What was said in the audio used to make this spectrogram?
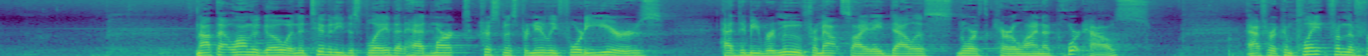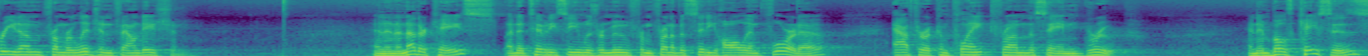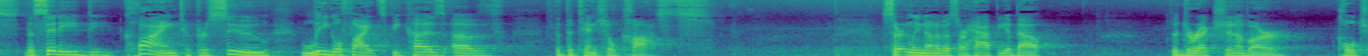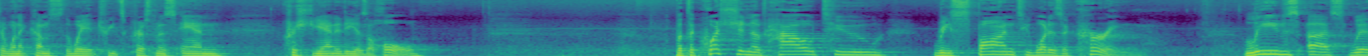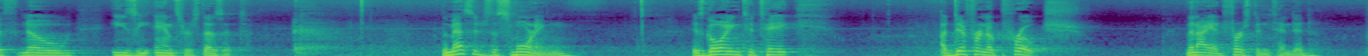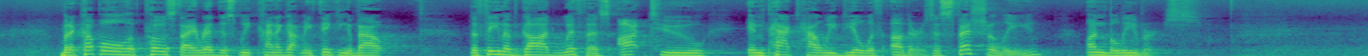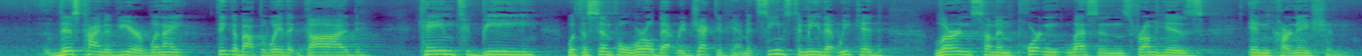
Not that long ago, a nativity display that had marked Christmas for nearly 40 years had to be removed from outside a Dallas, North Carolina courthouse after a complaint from the Freedom from Religion Foundation. And in another case, a nativity scene was removed from front of a city hall in Florida after a complaint from the same group. And in both cases, the city declined to pursue legal fights because of the potential costs. Certainly, none of us are happy about the direction of our culture when it comes to the way it treats Christmas and Christianity as a whole. But the question of how to respond to what is occurring leaves us with no easy answers, does it? The message this morning is going to take a different approach than I had first intended. But a couple of posts I read this week kind of got me thinking about the theme of God with us ought to impact how we deal with others, especially unbelievers. This time of year, when I think about the way that God came to be with the sinful world that rejected him, it seems to me that we could learn some important lessons from his incarnation.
